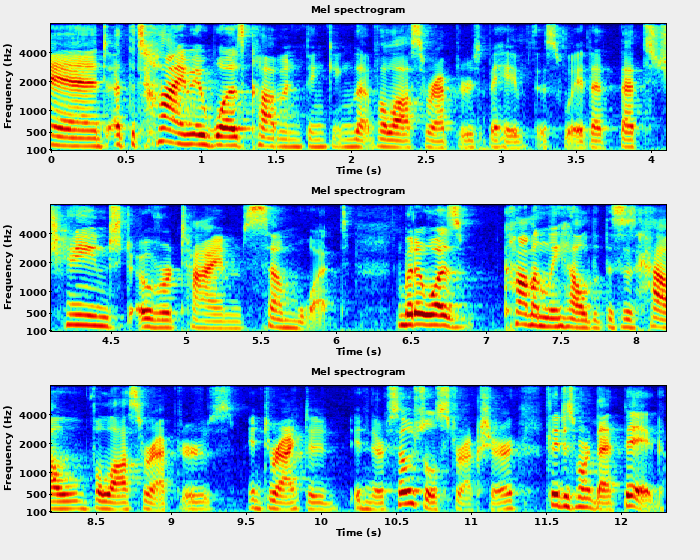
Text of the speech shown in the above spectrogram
and at the time it was common thinking that Velociraptors behaved this way. That that's changed over time somewhat, but it was commonly held that this is how Velociraptors interacted in their social structure. They just weren't that big.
